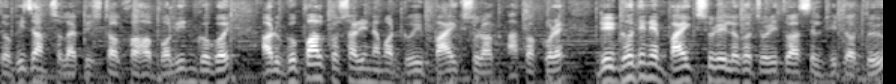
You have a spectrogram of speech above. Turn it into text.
মেৰাপানীত অভিযান চলাই পিষ্টলসহ বলিন গগৈ আৰু গোপাল কছাৰী নামৰ দুই বাইক চোৰক আটক কৰে। দীৰ্ঘদিনে বাইক চুৰিৰ লগত জড়িত আছিল ধৃত দুয়ো।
